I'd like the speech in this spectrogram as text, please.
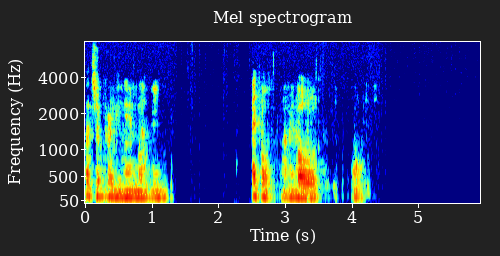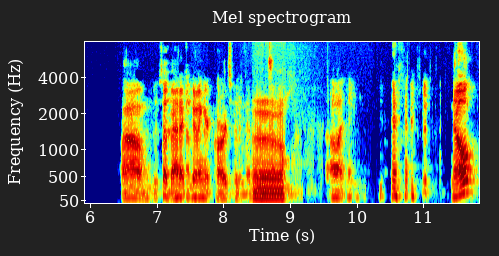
Such a pretty name. I mean. I told. Fold. Wow, you're so bad at showing your cards for the nip. Oh. Oh, I think. nope.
